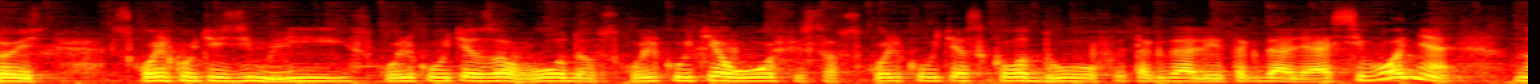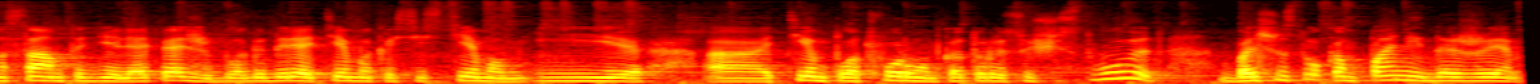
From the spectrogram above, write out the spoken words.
То есть сколько у тебя земли, сколько у тебя заводов, сколько у тебя офисов, сколько у тебя складов и так далее, и так далее. А сегодня, на самом-то деле, опять же, благодаря тем экосистемам и а, тем платформам, которые существуют, большинство компаний даже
